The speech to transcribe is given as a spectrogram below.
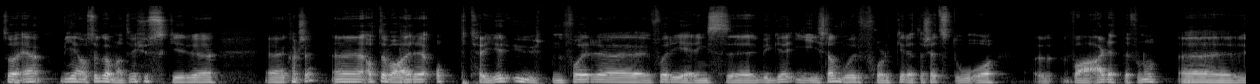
Så jeg, vi er også gamle at vi husker eh, kanskje eh, at det var opptøyer utenfor eh, regjeringsbygget i Island hvor folket rett og slett sto og eh, Hva er dette for noe? Uh,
